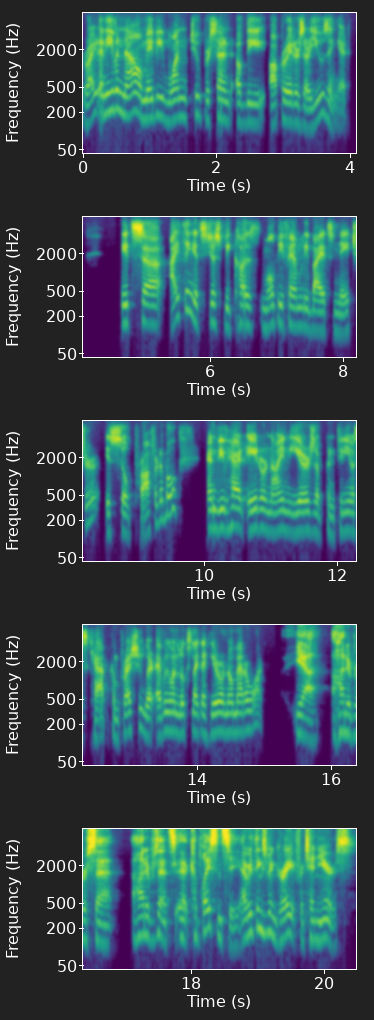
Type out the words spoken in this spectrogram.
right? And even now, maybe one, two percent of the operators are using it. It's, uh, I think it's just because multifamily by its nature is so profitable. And we've had eight or nine years of continuous cap compression where everyone looks like a hero no matter what. Yeah, 100%. 100%. Uh, complacency. Everything's been great for 10 years.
